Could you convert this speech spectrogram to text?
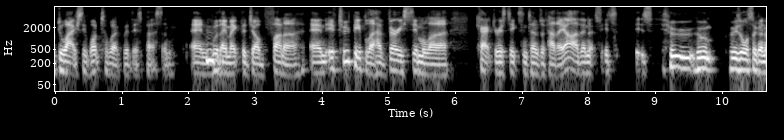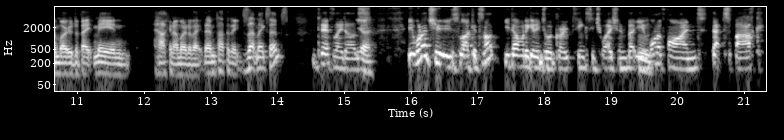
well, do I actually want to work with this person? And mm. will they make the job funner? And if two people have very similar characteristics in terms of how they are, then it's it's it's who who who's also going to motivate me and how can I motivate them type of thing. Does that make sense? Definitely does. Yeah. You want to choose like it's not you don't want to get into a group think situation, but you mm. want to find that spark.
